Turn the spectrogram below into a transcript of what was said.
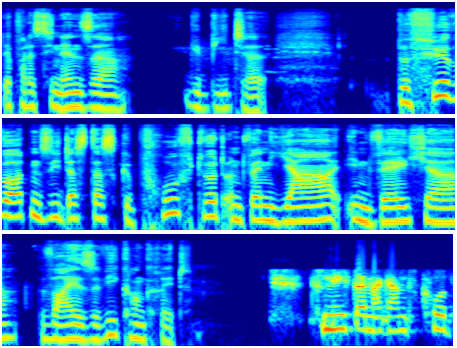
der Palästinensergebiete. Befürworten Sie, dass das geprüft wird und wenn ja, in welcher Weise? Wie konkret? Zunächst einmal ganz kurz,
